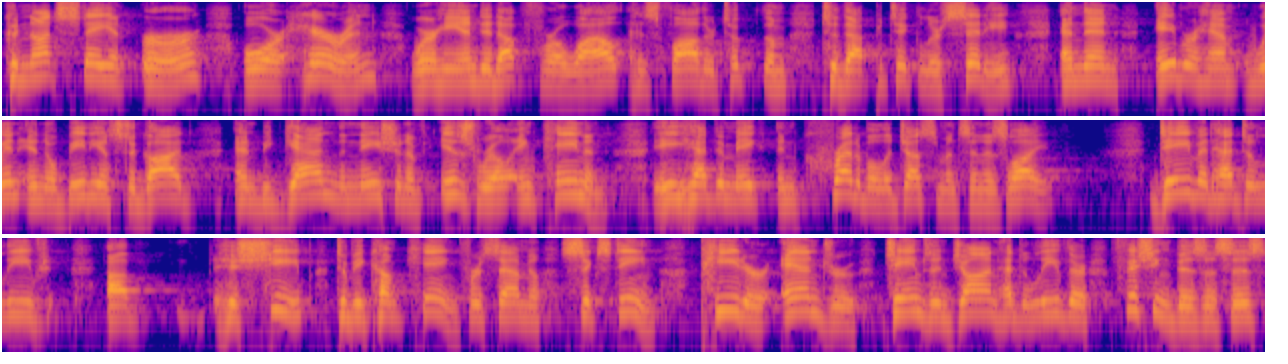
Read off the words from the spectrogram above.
could not stay in Ur or Haran, where he ended up for a while. His father took them to that particular city. And then Abraham went in obedience to God and began the nation of Israel in Canaan. He had to make incredible adjustments in his life. David had to leave uh, his sheep to become king, 1 Samuel 16. Peter, Andrew, James, and John had to leave their fishing businesses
